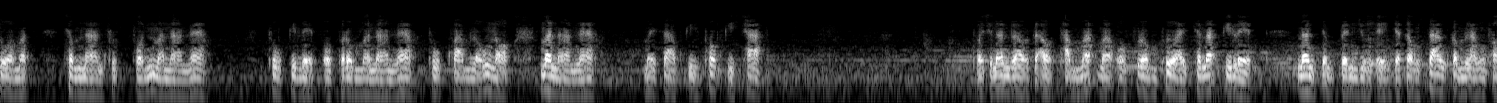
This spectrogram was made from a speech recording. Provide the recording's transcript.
ตัวมาชำนาญฝึกฝนมานานแล้ว ถูกกิเลสอบรมมานานแล้ว ถูกความหลงหลอกมานานแล้ว ไม่ทราบกี่ภพกี่ชาติราะฉะนั้นเราจะเอาธรรมะมาอบรมเพื่อให้ชนะกิเลส นั่นจำเป็นอยู่เองจะต้องสร้างกำลังพอ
